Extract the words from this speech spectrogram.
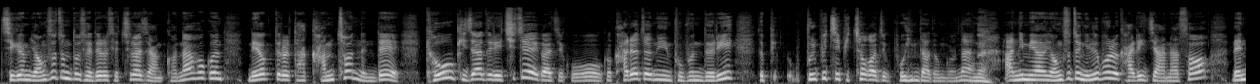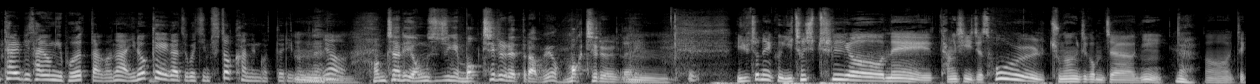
지금 영수증도 제대로 제출하지 않거나 혹은 내역들을 다 감췄는데 겨우 기자들이 취재해가지고 그 가려져 있는 부분들이 그 비, 불빛이 비쳐가지고 보인다던거나 네. 아니면 영수증 일부를 가리지 않아서 렌탈비 사용이 보였다거나 이렇게 해가지고 지금 추적하는 것들이거든요. 음. 검찰이 영수증에 먹칠을 했더라고요. 먹칠을. 네. 음. 일전에 그 2017년에 당시 이제 서울중앙지검장이 네. 어 이제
